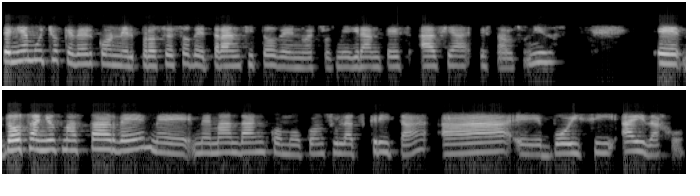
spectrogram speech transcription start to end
tenía mucho que ver con el proceso de tránsito de nuestros migrantes hacia Estados Unidos. Eh, dos años más tarde me, mandan como cónsula adscrita a eh, Boise, Idaho.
